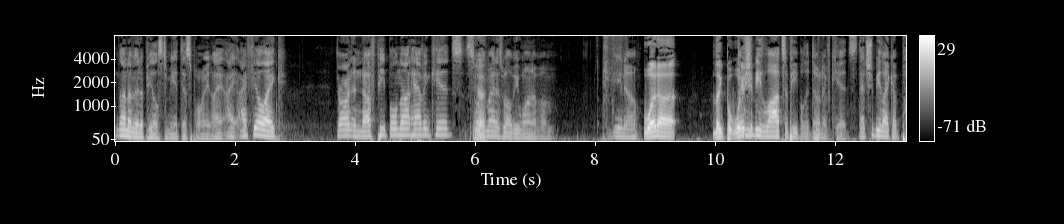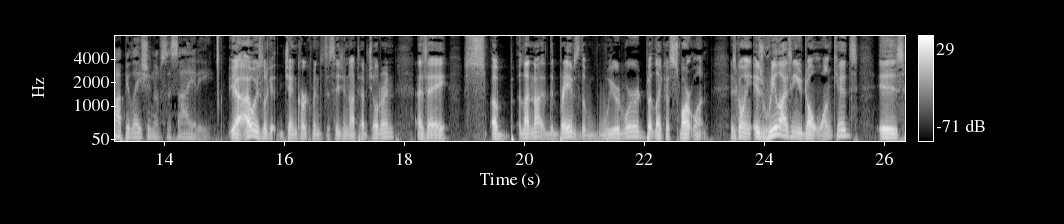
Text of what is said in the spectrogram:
none of it appeals to me at this point. I I, I feel like there aren't enough people not having kids, so Yeah. I might as well be one of them. You know, What uh, like, but what there do you? should be lots of people that don't have kids. That should be like a population of society. Yeah, I always look at Jen Kirkman's decision not to have children as a, not, not the brave's the weird word, but like a smart one. Is going is realizing you don't want kids is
